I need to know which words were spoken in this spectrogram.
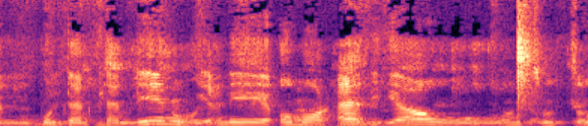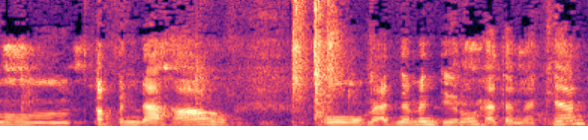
البلدان كاملين ويعني أمور عادية وتقبلناها وما عندنا ما نديرو هذا ما كان.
